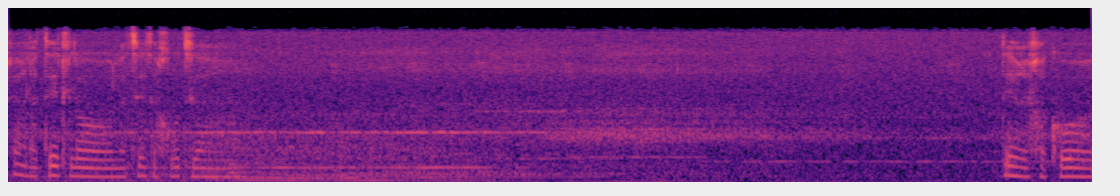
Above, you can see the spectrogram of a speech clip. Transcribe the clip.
אפשר לתת לו לצאת החוצה. דרך הכל.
